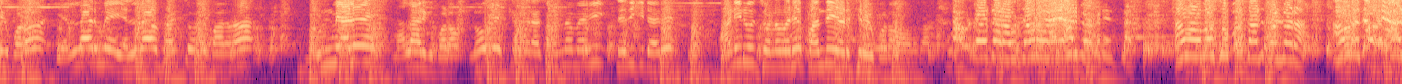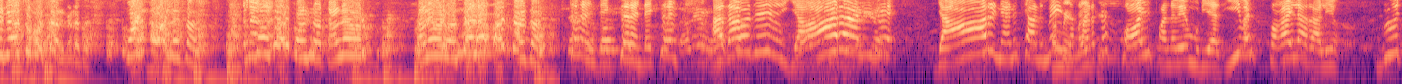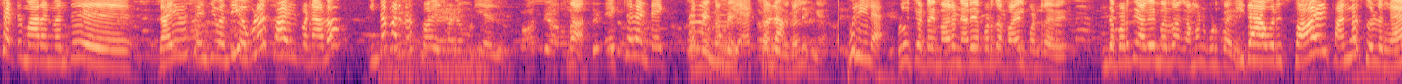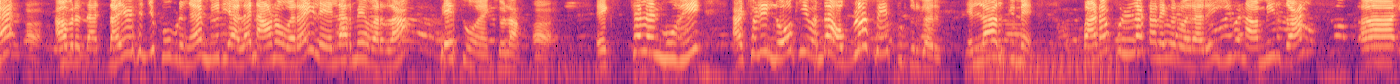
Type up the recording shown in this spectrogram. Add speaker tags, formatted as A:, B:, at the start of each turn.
A: இருக்கு படம். எல்லாருமே எல்லா ஃப்ரெண்ட்ஸும் வந்து பார்க்கலாம். உண்மையாலே நல்லா இருக்கு படம். லோகேஷ் கனகராஜ் சொன்ன மாதிரி செதுக்கிட்டாரு. அனிருத் சொன்ன மாதிரியே பந்தயம் அடிச்சிருக்கு படம். அவ்வளவுதான். அவர் தான் சார் அவர் தவிர வேற யாருமே கிடையாது சார். அவன் அவன் சூப்பர் ஸ்டார் சொல்லிட்டு வரான். அவரை தவிர யாருமே சூப்பர் ஸ்டார் கிடையாது. குழந்தை வந்தேன் சார். என்ன சார் பண்ணணும்? தலைவர் தலைவர் வந்தாலே மஸ்தா சார்.
B: எக்ஸலண்ட் எக்ஸலண்ட் எக்ஸலண்ட் அதாவது யாராலுமே யாரு நினைச்சாலுமே இந்த படத்தை ஸ்பாயில் பண்ணவே முடியாது. ஈவன் ஸ்பாயிலராலையும் ப்ளூ சட்டு மாறன் வந்து தயவு செஞ்சு வந்து எவ்வளவு ஸ்பாயில் பண்ணாலும் இந்த படத்தை ஸ்பாயில் பண்ண முடியாது. எக்ஸலண்ட் எக்ஸலண்ட் மூவி புரியல
C: ப்ளூ சட்டை மாதிரி நிறைய படத்தை ஃபைல் பண்றாரு. இந்த படத்தையும் அதே மாதிரி தான் கமெண்ட் கொடுப்பாரு.
B: இத அவர் ஸ்பாயில் பண்ண சொல்லுங்க. அவரை தயவு செஞ்சு கூப்பிடுங்க. மீடியால நானும் வரேன். இல்ல எல்லாருமே வரலாம். பேசுவோம் ஆக்சுவலா
C: ஆ.
B: எக்ஸலன்ட் மூவி ஆக்சுவலி லோகி வந்து அவ்வளோ ஸ்பேஸ் கொடுத்துருக்காரு. எல்லாருக்குமே. படம் ஃபுல்லா தலைவர் வராரு. ஈவன் அமீர் கான்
